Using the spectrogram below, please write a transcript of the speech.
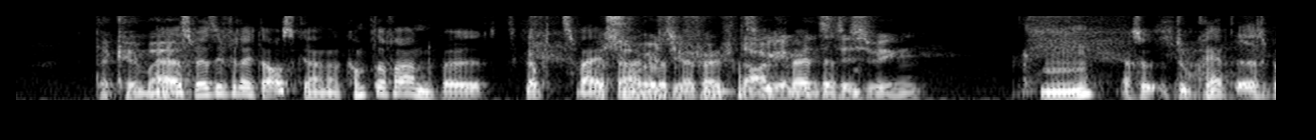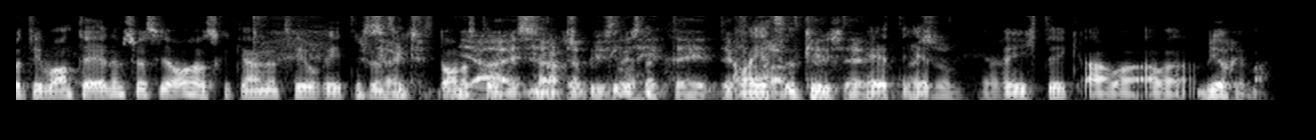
da können wir. Ja, es wäre sie vielleicht ausgegangen. Kommt drauf an, weil ich glaube, zwei so, Tage oder drei Tage. Tage meinst, deswegen. Mhm. Also du ja. kennst, also bei Devonta Adams wäre sie auch ausgegangen, theoretisch, wenn halt, sich Donnerstag Ja, ist halt ein bisschen gewesen. hätte, hätte, Aber jetzt natürlich hätte, hätte, also. ja, richtig, aber, aber wie auch immer.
